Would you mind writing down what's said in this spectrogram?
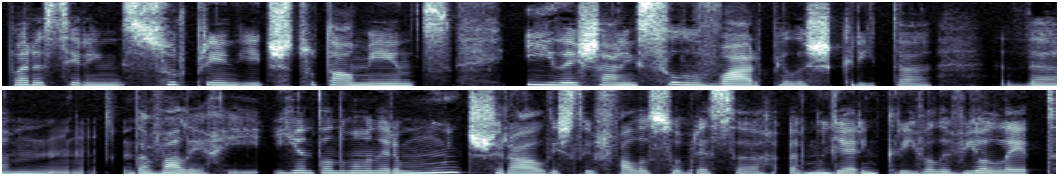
para serem surpreendidos totalmente e deixarem-se levar pela escrita da, da Valérie. E então, de uma maneira muito geral, este livro fala sobre essa mulher incrível, a Violette,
